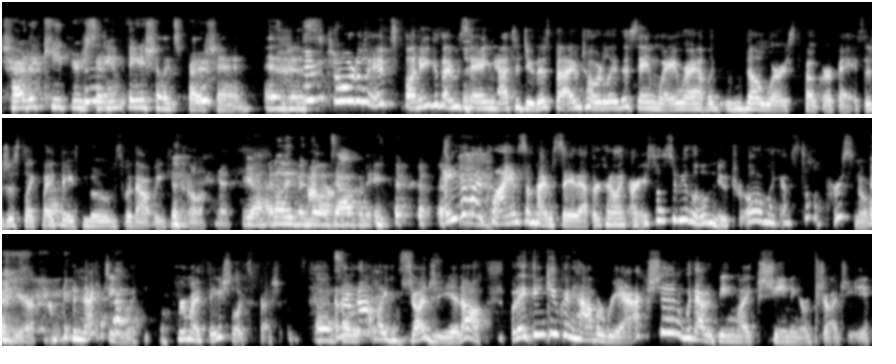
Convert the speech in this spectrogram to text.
try to keep your same facial expression and I'm just. totally, it's funny because I'm saying not to do this, but I'm totally the same way where I have like the worst poker face. It's just like my Yeah. face moves without me controlling it. Yeah, I don't even know what's Um, happening. Even my clients sometimes say that. They're kind of like, aren't you supposed to be a little neutral? I'm like, I'm still a person over here. I'm connecting with you through my facial expressions. That's and I'm not like judgy at all, but I think you can have a reaction without it being like shaming or judgy.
